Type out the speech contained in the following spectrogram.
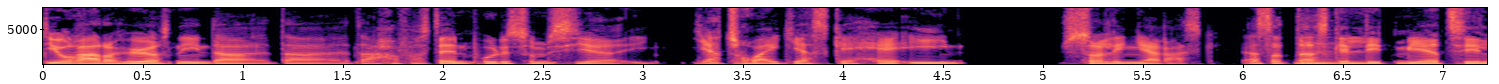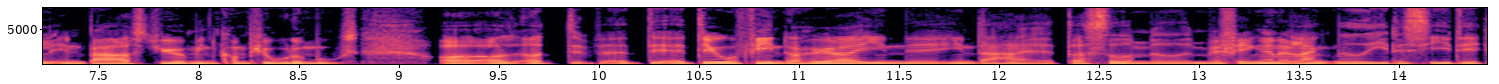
Det er jo rart at høre sådan en, der, der, der har forstand på det, som siger, jeg tror ikke, jeg skal have en så længe jeg er rask. Altså, der mm. skal lidt mere til, end bare at styre min computermus. Og, og, og det, det, det er jo fint at høre en, øh, en der, har, der sidder med, med fingrene langt nede i det, sige det.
